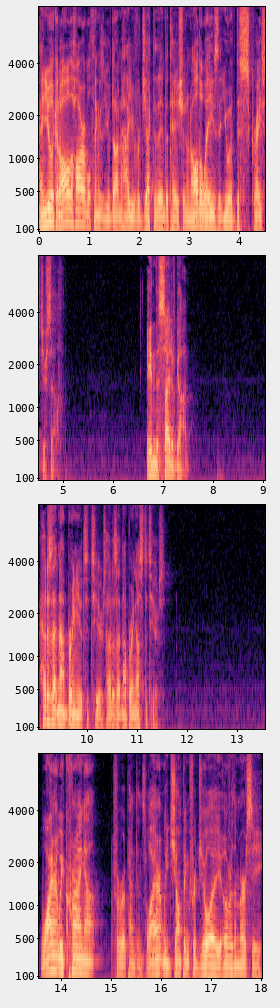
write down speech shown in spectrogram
And you look at all the horrible things that you've done, how you've rejected the invitation, and all the ways that you have disgraced yourself in the sight of God. How does that not bring you to tears? How does that not bring us to tears? Why aren't we crying out for repentance? Why aren't we jumping for joy over the mercy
